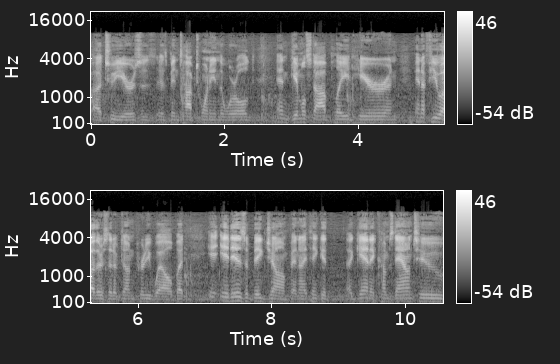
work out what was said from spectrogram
uh, two years, has, has, been top 20 in the world. And Gimelstob played here, and, and a few others that have done pretty well. But it, it is a big jump, and I think it again it comes down to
